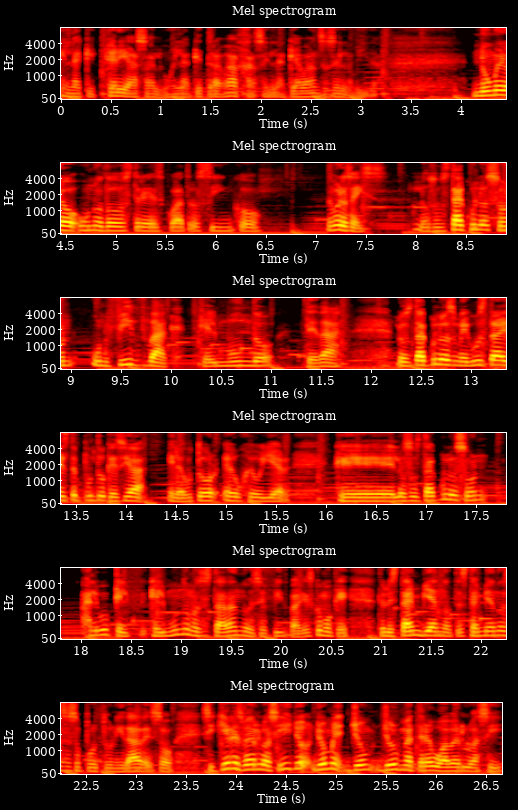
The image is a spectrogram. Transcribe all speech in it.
en la que creas algo, en la que trabajas, en la que avanzas en la vida. Número 1, 2, 3, 4, 5. Número 6. Los obstáculos son un feedback que el mundo te da. Los obstáculos, me gusta este punto que decía el autor Euge que los obstáculos son algo que el, mundo nos está dando ese feedback. Es como que te lo está enviando, te está enviando esas oportunidades. O si quieres verlo así, yo, yo, me, yo, yo me atrevo a verlo así.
